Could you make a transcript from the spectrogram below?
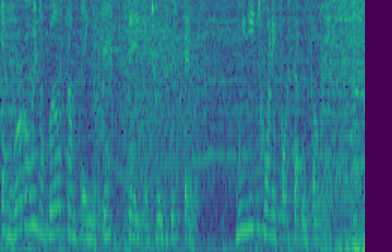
If we're going to will something this big into existence, we need 24 7 focus.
